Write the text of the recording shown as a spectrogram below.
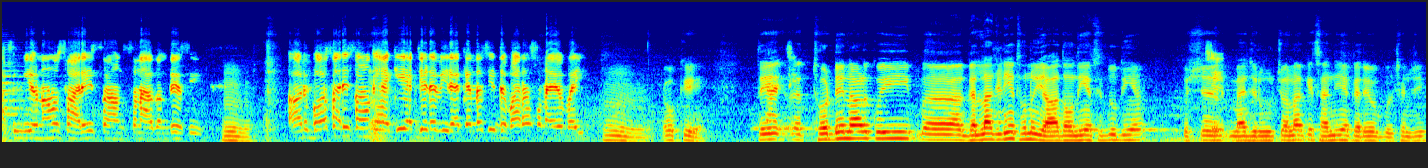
ਅਸੀਂ ਵੀ ਉਹਨਾਂ ਨੂੰ ਸਾਰੇ ਸੁਣਾ ਦਿੰਦੇ ਸੀ। ਔਰ ਬਹੁਤ ਸਾਰੇ Song ਹੈਗੇ ਆ ਜਿਹੜਾ ਵੀਰਾ ਕਹਿੰਦਾ ਸੀ ਦੁਬਾਰਾ ਸੁਣਾਇਓ ਬਾਈ। ਹੂੰ ਓਕੇ। ਤੇ ਤੁਹਾਡੇ ਨਾਲ ਕੋਈ ਅ, ਗੱਲਾਂ ਜਿਹੜੀਆਂ ਤੁਹਾਨੂੰ ਯਾਦ ਆਉਂਦੀਆਂ ਸਿੱਧੂ ਦੀਆਂ ਕੁਝ। ਮੈਂ ਜ਼ਰੂਰ ਚਾਹੁੰਦਾ ਕਿ ਸਾਂਝੀਆਂ ਕਰਿਓ ਗੁਲਸ਼ਨ ਜੀ।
